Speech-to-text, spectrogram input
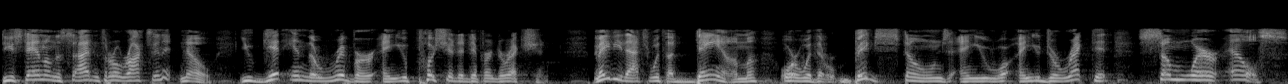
Do you stand on the side and throw rocks in it? No. You get in the river and you push it a different direction. Maybe that's with a dam or with big stones and you, and you direct it somewhere else.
